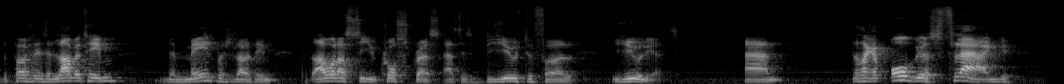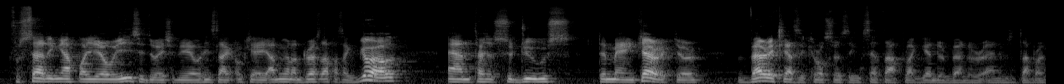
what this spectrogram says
the person is in love with him, the male person is in love with him, that I want to see you cross-dress as this beautiful Juliet. And there's like an obvious flag for setting up a yaoi situation here, where he's like, okay, I'm gonna dress up as a girl and try to seduce the main character. Very classic cross-dressing setup, like gender bender anime setup, right?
